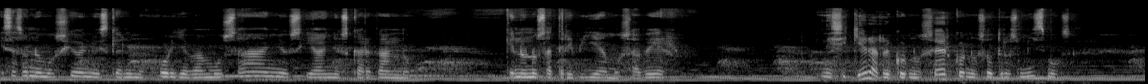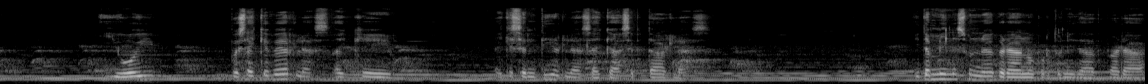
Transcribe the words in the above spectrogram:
Esas son emociones que a lo mejor llevamos años y años cargando, que no nos atrevíamos a ver, ni siquiera a reconocer con nosotros mismos. Y hoy pues hay que verlas, hay que, hay que sentirlas, hay que aceptarlas. Y también es una gran oportunidad para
